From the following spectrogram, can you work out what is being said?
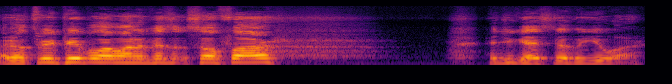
I know three people I want to visit so far. And you guys know who you are.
